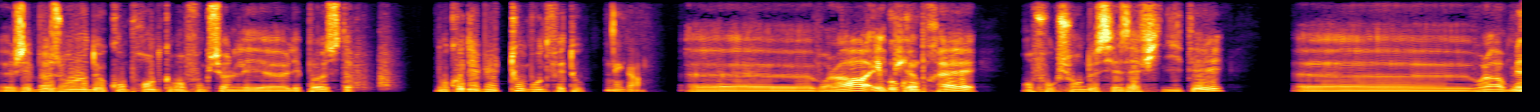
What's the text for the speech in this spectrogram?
J'ai besoin de comprendre comment fonctionnent les, les postes. Donc au début, tout le monde fait tout. D'accord. voilà. Et Et, puis après, en fonction de ses affinités, voilà, moi,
